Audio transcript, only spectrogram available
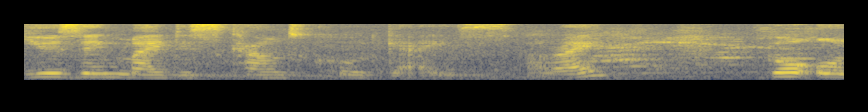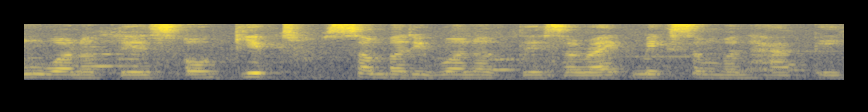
using my discount code guys. All right go own one of this or gift somebody one of this all right? Make someone happy.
